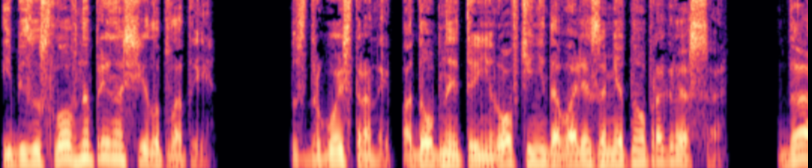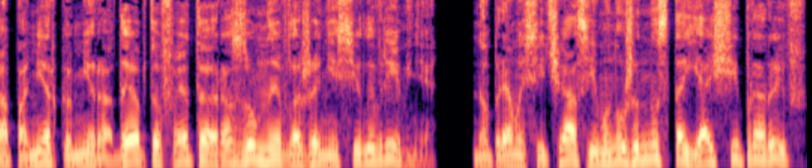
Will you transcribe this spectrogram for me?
и, безусловно, приносило плоды. С другой стороны, подобные тренировки не давали заметного прогресса. Да, по меркам мира адептов это разумное вложение силы времени, но прямо сейчас ему нужен настоящий прорыв.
